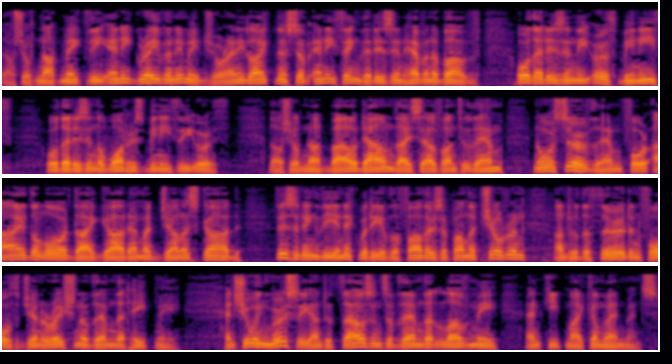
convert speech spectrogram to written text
Thou shalt not make thee any graven image, or any likeness of anything that is in heaven above, or that is in the earth beneath, or that is in the waters beneath the earth. Thou shalt not bow down thyself unto them, nor serve them, for I, the Lord thy God, am a jealous God, visiting the iniquity of the fathers upon the children unto the third and fourth generation of them that hate me, and shewing mercy unto thousands of them that love me, and keep my commandments.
